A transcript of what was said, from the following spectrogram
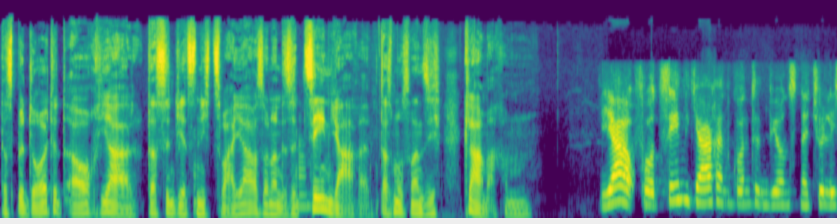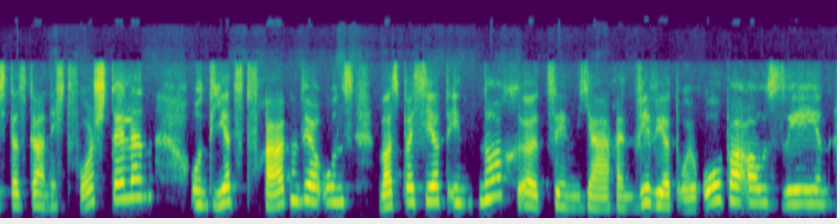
das bedeutet auch, ja, das sind jetzt nicht zwei Jahre, sondern das sind ja. zehn Jahre. Das muss man sich klar machen. Ja, vor zehn Jahren konnten wir uns natürlich das gar nicht vorstellen. Und jetzt fragen wir uns, was passiert in noch äh, zehn Jahren? Wie wird Europa aussehen?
